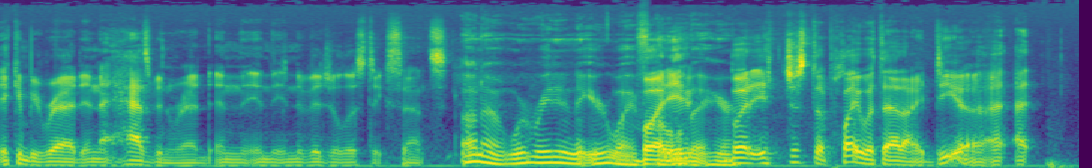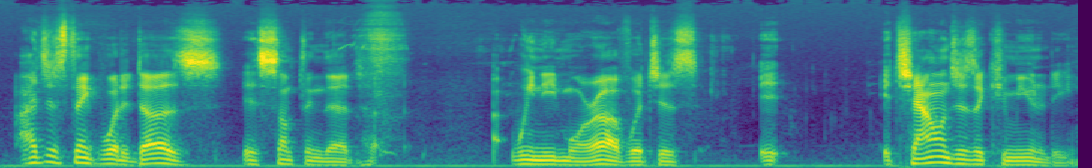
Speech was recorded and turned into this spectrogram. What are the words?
It can be read, and it has been read in the, in the individualistic sense. Oh no, we're reading the earwave for a But little it, bit here. but it, just to play with that idea, I, I, I just think what it does is something that we need more of, which is it it challenges a community.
